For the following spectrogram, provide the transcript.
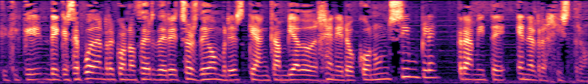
de que se puedan reconocer derechos de hombres que han cambiado de género con un simple trámite en el registro.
